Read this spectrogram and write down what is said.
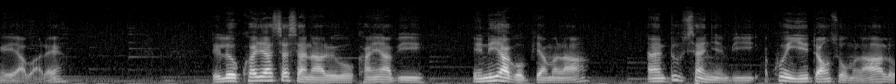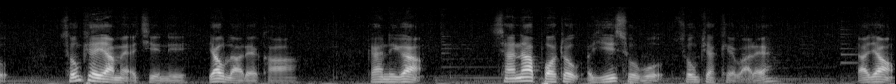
ခဲ့ရပါတယ် ဒီလိုခွဲခြားဆက်ဆံတာတွေကိုခံရပြီးအိန္ဒိယကိုပြန်မလားအန်တုဆန့်ကျင်ပြီးအခွင့်အရေးတောင်းဆိုမလားလို့ဆုံးဖြတ်ရမယ့်အခြေအနေရောက်လာတဲ့အခါဂန္ဒီကဆန္ဒဖော်ထုတ်အရေးဆိုဖို့ဆုံးဖြတ်ခဲ့ပါတယ်။ဒါကြောင့်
